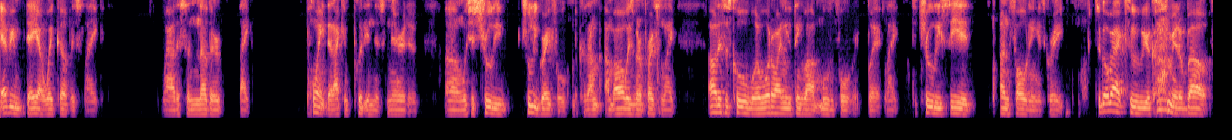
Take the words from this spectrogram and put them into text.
Every day i wake up it's like wow this is another like point that i can put in this narrative um, which is truly truly grateful because I'm I'm always been a person like, oh, this is cool, but what do I need to think about moving forward? But like to truly see it unfolding is great. To go back to your comment about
